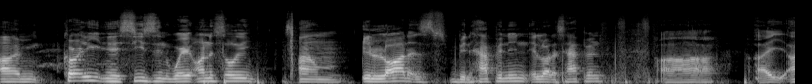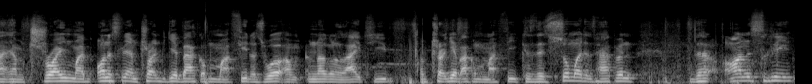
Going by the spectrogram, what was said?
I'm currently in a season where honestly um, a lot has been happening, a lot has happened. Uh, I, I am trying my honestly I'm trying to get back up on my feet as well. I'm, I'm not gonna lie to you. I'm trying to get back on my feet because there's so much has happened that honestly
